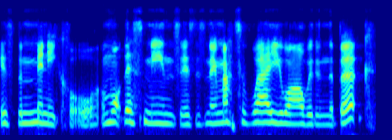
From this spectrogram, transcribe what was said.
is the mini core. And what this means is, is no matter where you are within the book,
